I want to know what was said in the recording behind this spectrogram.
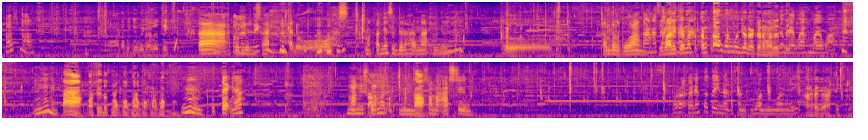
Terus mah. oh, ada baju letik Ah, pemirsa. Aduh, makannya sederhana ini. Tuh. Sambal goang. Karena dibalikan mah kentong kan baju kan mah letik mewah-mewah. Hmm, tah pasti itu prok prok prok prok prok hmm, peteknya manis Tah. banget Hmm, sama asin. Ora kana ku teh nagesan dua mingguan deui. ah ada gratis ya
